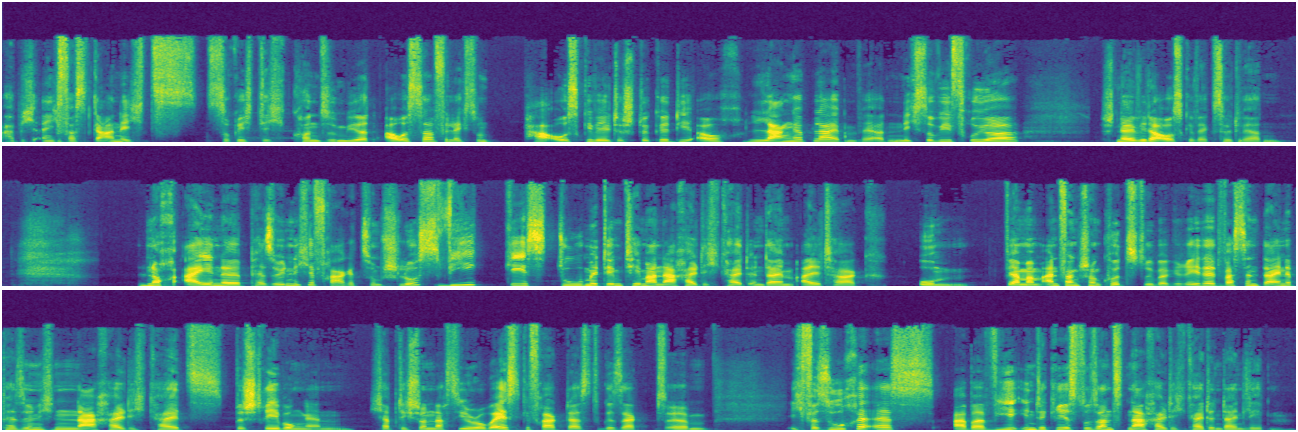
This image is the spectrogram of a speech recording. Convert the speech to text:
habe ich eigentlich fast gar nichts so richtig konsumiert, außer vielleicht so ein paar ausgewählte Stücke, die auch lange bleiben werden, nicht so wie früher schnell wieder ausgewechselt werden. Noch eine persönliche Frage zum Schluss. Wie gehst du mit dem Thema Nachhaltigkeit in deinem Alltag um? Wir haben am Anfang schon kurz drüber geredet. Was sind deine persönlichen Nachhaltigkeitsbestrebungen? Ich habe dich schon nach Zero Waste gefragt. Da hast du gesagt, ähm, ich versuche es. Aber wie integrierst du sonst Nachhaltigkeit in dein Leben?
